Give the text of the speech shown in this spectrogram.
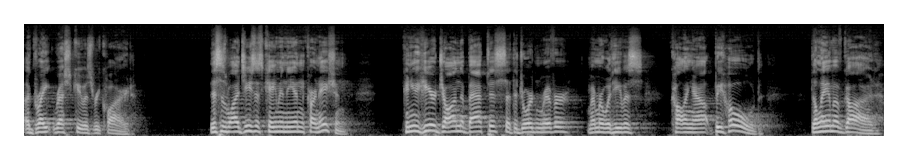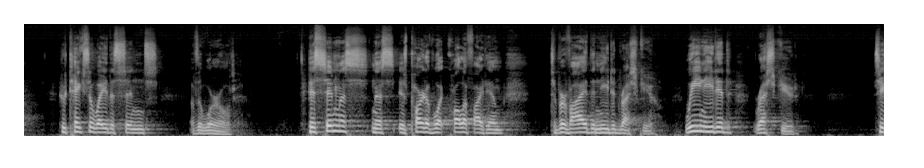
a great rescue is required. This is why Jesus came in the incarnation. Can you hear John the Baptist at the Jordan River? Remember what he was calling out? Behold, the Lamb of God who takes away the sins of the world. His sinlessness is part of what qualified him to provide the needed rescue. We needed rescued. See,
